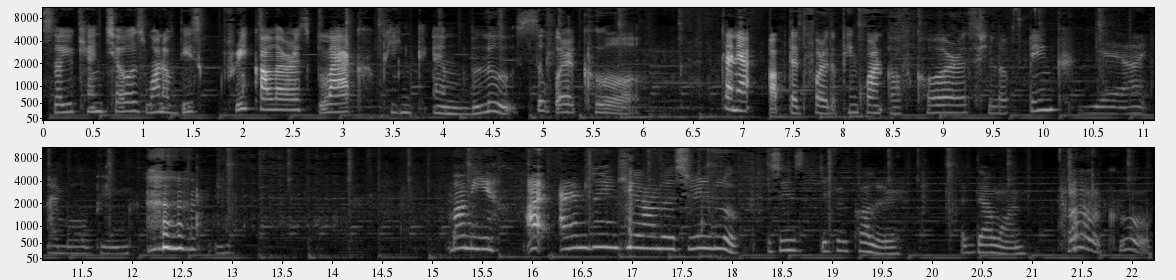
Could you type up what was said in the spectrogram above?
So you can choose one of these three colors, black, pink, and blue. Super cool. Tanja opted for the pink one, of course. She loves pink. Yeah, I, I'm all pink. Mommy, I, I am doing here on the screen. Look, it says different color. Like that one. Oh, cool.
